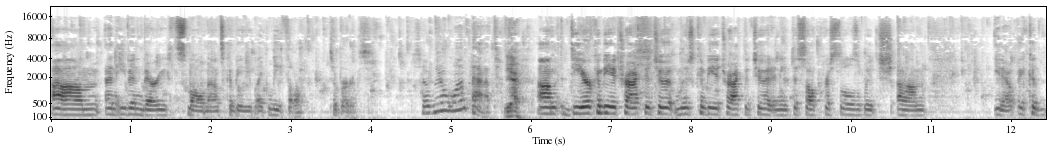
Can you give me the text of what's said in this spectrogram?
um, and even very small amounts can be like lethal to birds. So we don't want that. Yeah. Um, deer can be attracted to it. Moose can be attracted to it and eat the salt crystals, which, um, you know, it could,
